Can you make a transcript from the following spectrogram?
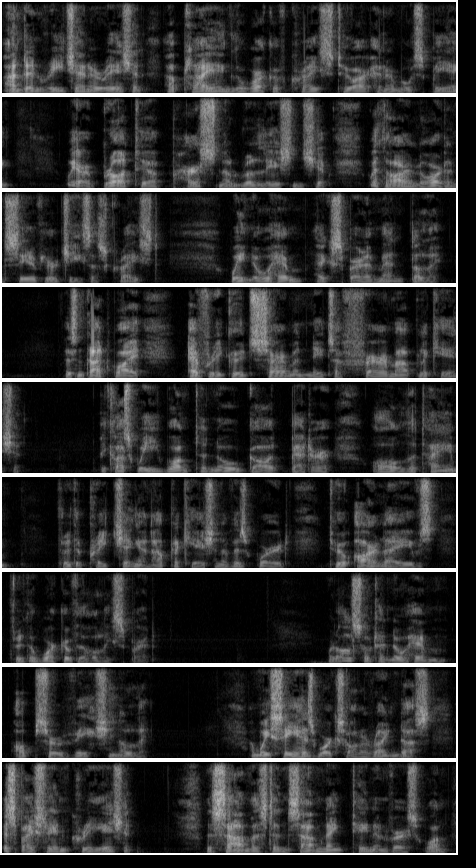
and in regeneration applying the work of Christ to our innermost being, we are brought to a personal relationship with our Lord and Saviour Jesus Christ. We know Him experimentally. Isn't that why every good sermon needs a firm application? Because we want to know God better all the time through the preaching and application of His Word to our lives through the work of the Holy Spirit. We're also to know Him observationally and we see his works all around us, especially in creation. The psalmist in Psalm 19 and verse 1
